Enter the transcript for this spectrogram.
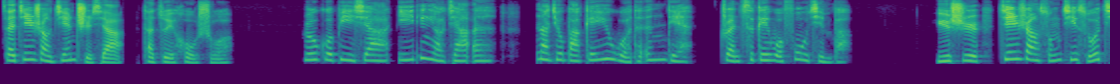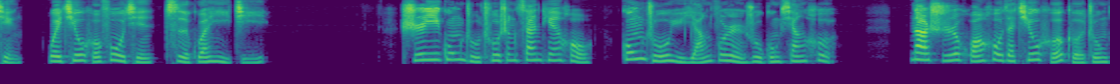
在金上坚持下，他最后说：“如果陛下一定要加恩，那就把给予我的恩典转赐给我父亲吧。”于是金上怂其所请，为秋和父亲赐官一级。十一公主出生三天后，公主与杨夫人入宫相贺。那时皇后在秋和阁中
